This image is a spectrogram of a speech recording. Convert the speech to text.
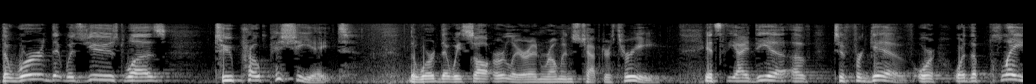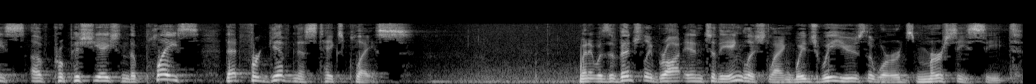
the word that was used was to propitiate, the word that we saw earlier in Romans chapter 3. It's the idea of to forgive or, or the place of propitiation, the place that forgiveness takes place. When it was eventually brought into the English language, we use the words mercy seat.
